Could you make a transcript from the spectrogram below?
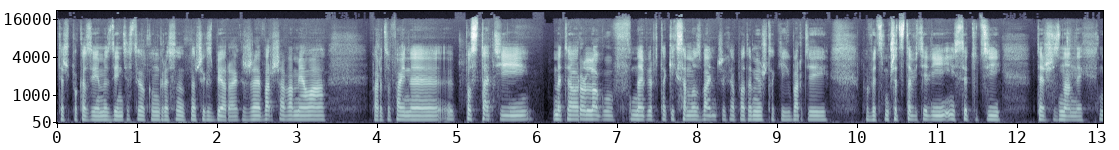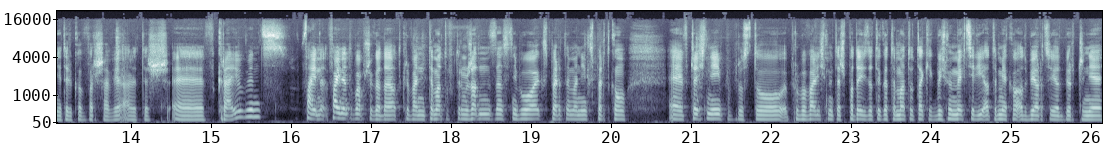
Też pokazujemy zdjęcia z tego kongresu w naszych zbiorach, że Warszawa miała bardzo fajne postaci meteorologów, najpierw takich samozwańczych, a potem już takich bardziej, powiedzmy, przedstawicieli instytucji też znanych nie tylko w Warszawie, ale też e, w kraju, więc fajna, fajna to była przygoda, odkrywanie tematu, w którym żaden z nas nie było ekspertem ani ekspertką e, wcześniej. Po prostu próbowaliśmy też podejść do tego tematu tak, jakbyśmy my chcieli o tym jako odbiorcy i odbiorczynie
